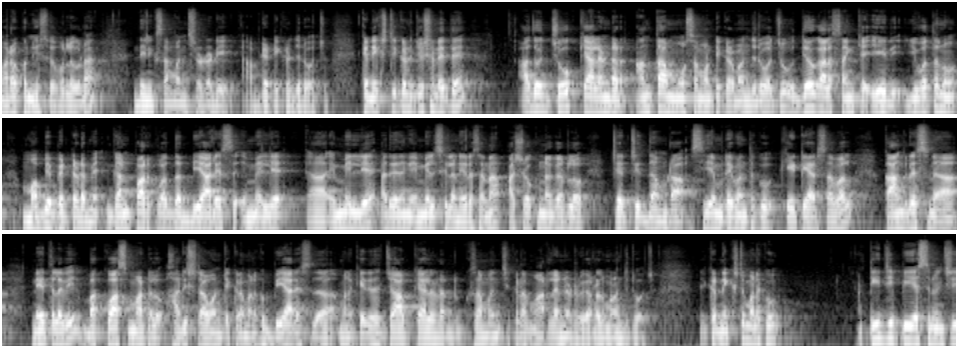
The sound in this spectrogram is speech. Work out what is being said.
మరొక న్యూస్ పేపర్లో కూడా దీనికి సంబంధించినటువంటి అప్డేట్ ఇక్కడ జరగవచ్చు. ఇక నెక్స్ట్ ఇక్కడ చూసినట్లయితే అదో జోక్ క్యాలెండర్ అంతా మోసం అంటే ఇక్కడ మనం చూడవచ్చు ఉద్యోగాల సంఖ్య ఏది? యువతను మభ్యపెట్టడమే. గన్ పార్క్ వద్ద బీఆర్ఎస్ ఎమ్మెల్యే ఎమ్మెల్యే అదేవిధంగా ఎమ్మెల్సీల నిరసన అశోక్ నగర్లో చర్చిద్దాం రా. సీఎం రేవంత్కు కేటీఆర్ సవాల్. కాంగ్రెస్ నేతలవి బక్వాస్ మాటలు. హరీష్ రావు అంటే ఇక్కడ మనకు బీఆర్ఎస్ మనకేదైతే జాబ్ క్యాలెండర్కు సంబంధించి ఇక్కడ మాట్లాడినటువంటి వివరాలు మనం చూడవచ్చు ఇక్కడ నెక్స్ట్ మనకు టీజీపీఎస్ నుంచి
